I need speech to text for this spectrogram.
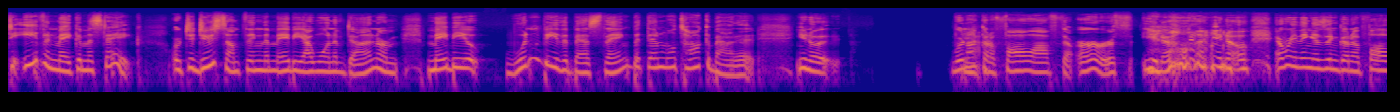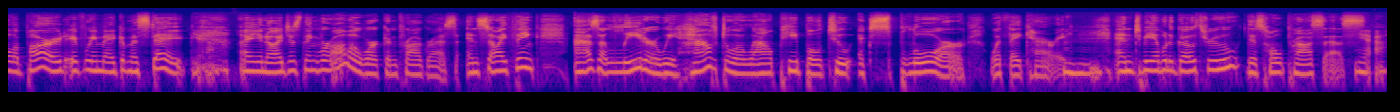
to even make a mistake or to do something that maybe I wouldn't have done, or maybe it wouldn't be the best thing, but then we'll talk about it. You know, we're Yeah. not going to fall off the earth, you know. you know, everything isn't going to fall apart if we make a mistake. Yeah. Uh, you know, I just think we're all a work in progress. And so I think as a leader, we have to allow people to explore what they carry and to be able to go through this whole process Yeah.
